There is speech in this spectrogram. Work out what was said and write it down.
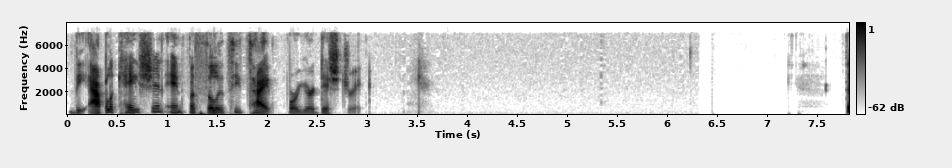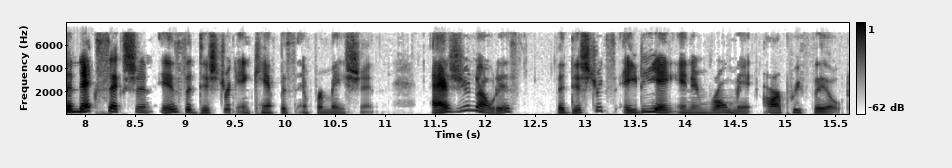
the application and facility type for your district. The next section is the district and campus information. As you notice, the district's ADA and enrollment are pre-filled.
